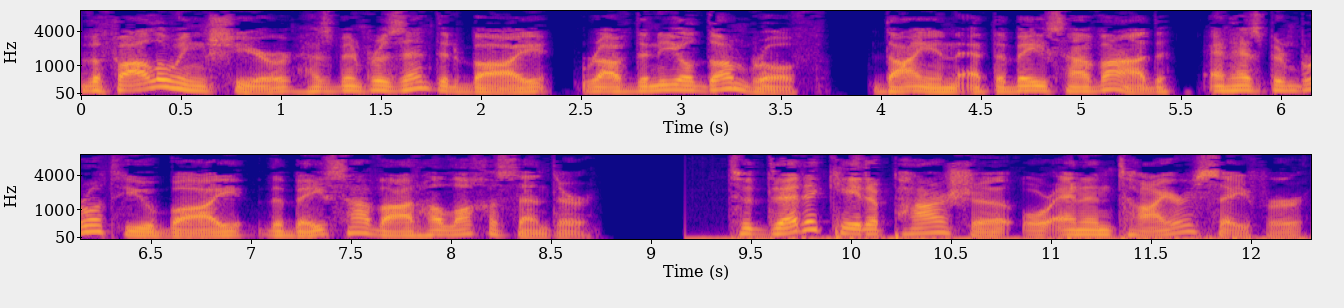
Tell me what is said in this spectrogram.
The following shiur has been presented by Rav Daniel Dombrov, Dayan at the Beis HaVaad, and has been brought to you by the Beis HaVaad Halacha Center. To dedicate a parsha or an entire sefer,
